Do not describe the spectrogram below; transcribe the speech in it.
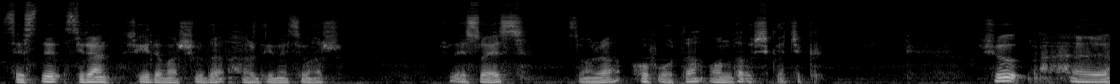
sesli siren şeyi de var. Şurada ayar düğmesi var. Şurada SOS. Sonra off orta. Onda ışık açık. Şu e,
